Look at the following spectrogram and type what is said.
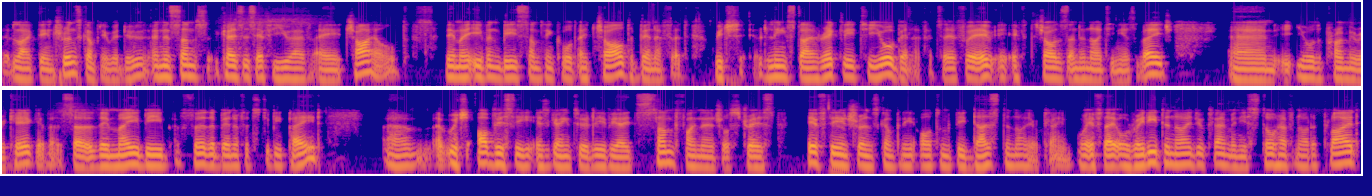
like the insurance company would do. And in some cases, if you have a child, there may even be something called a child benefit, which links directly to your benefit. So if, if the child is under 19 years of age, and you're the primary caregiver. So there may be further benefits to be paid, um, which obviously is going to alleviate some financial stress if the insurance company ultimately does deny your claim, or if they already denied your claim and you still have not applied.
